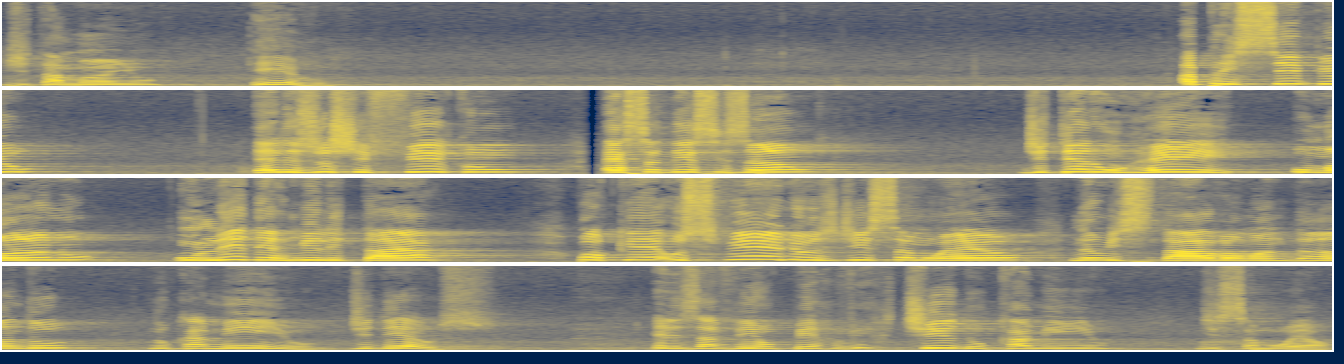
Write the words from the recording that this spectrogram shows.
de tamanho erro. A princípio, eles justificam essa decisão de ter um rei humano, um líder militar, porque os filhos de Samuel não estavam andando no caminho de Deus. Eles haviam pervertido o caminho de Samuel.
